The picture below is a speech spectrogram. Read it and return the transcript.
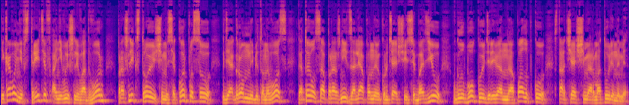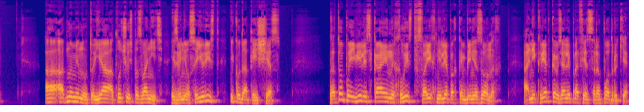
Никого не встретив, они вышли во двор, прошли к строящемуся корпусу, где огромный бетоновоз готовился опорожнить заляпанную крутящуюся бадью в глубокую деревянную опалубку с торчащими арматуринами. «А одну минуту, я отлучусь позвонить», — извинился юрист и куда-то исчез. Зато появились Каин и Хлыст в своих нелепых комбинезонах. Они крепко взяли профессора под руки.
